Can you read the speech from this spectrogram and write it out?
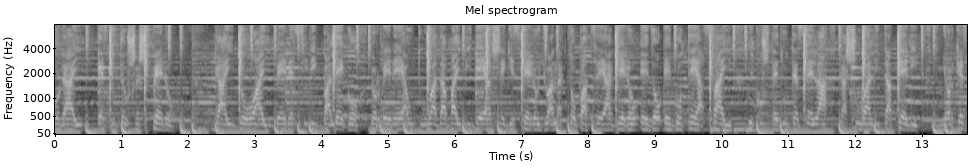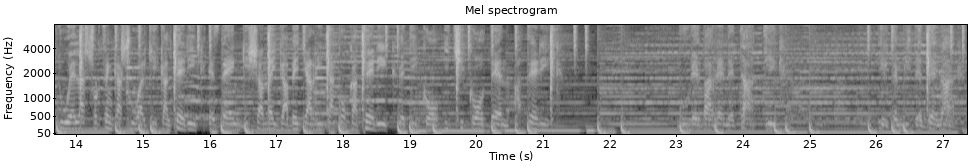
orai ez dut eus espero Gai doai bere zirik balego. Nor bere autua da bai bidean segizkero Joanak topatzea gero edo egotea zai. Nik uste dut ez dela kasualitaterik. Inork ez duela sortzen kasualki kalterik. Ez den gisa nahi gabe jarritako katerik. Betiko itxiko den aterik. Gure barrenetatik Irten bide denak.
